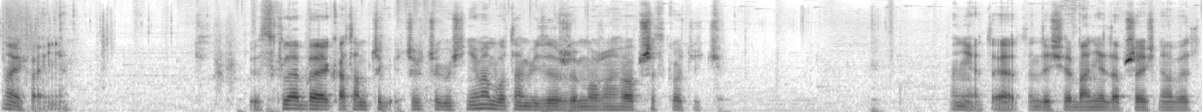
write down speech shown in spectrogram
No i fajnie. Tu chlebek, a tam czeg- czeg- czegoś nie mam, bo tam widzę, że można chyba przeskoczyć. A nie, to ja, tędy się chyba nie da przejść nawet.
